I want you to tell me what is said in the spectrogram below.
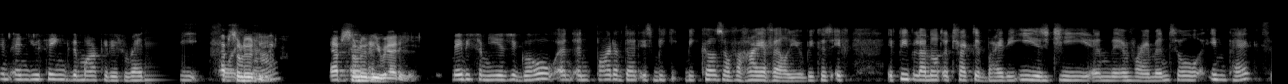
And, and you think the market is ready for Absolutely. Absolutely ready. Maybe some years ago, and, and part of that is be, because of a higher value. Because if, if people are not attracted by the ESG and the environmental impact,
